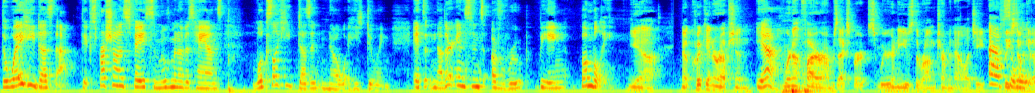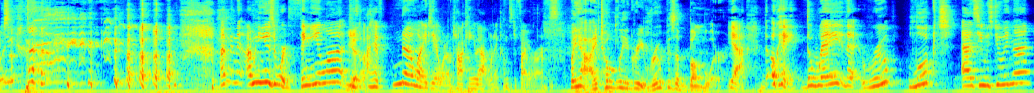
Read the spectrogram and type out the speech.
The way he does that, the expression on his face, the movement of his hands, looks like he doesn't know what he's doing. It's another instance of Roop being bumbly. Yeah. Now, quick interruption. Yeah. We're not firearms experts. We're going to use the wrong terminology. Absolutely. Please don't get upset. I'm gonna, I'm gonna use the word thingy a lot because Yeah. I have no idea what I'm talking about when it comes to firearms. but yeah, I totally agree. Roop is a bumbler. Yeah. Okay, the way that Roop looked as he was doing that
